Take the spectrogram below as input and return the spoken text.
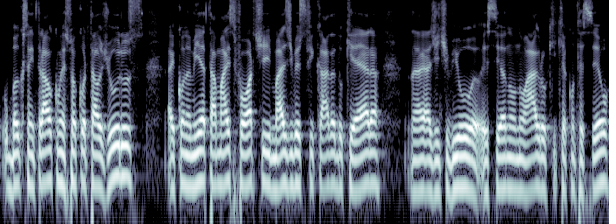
o Banco Central começou a cortar os juros, a economia está mais forte e mais diversificada do que era. Né? A gente viu esse ano no agro o que, que aconteceu,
